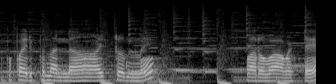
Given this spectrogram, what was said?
അപ്പോൾ പരിപ്പ് നല്ലതായിട്ടൊന്ന് വറവാവട്ടെ.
